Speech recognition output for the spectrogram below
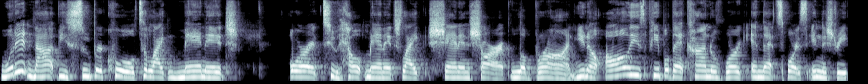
Would it not be super cool to like manage or to help manage like Shannon Sharpe, LeBron, you know, all these people that kind of work in that sports industry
